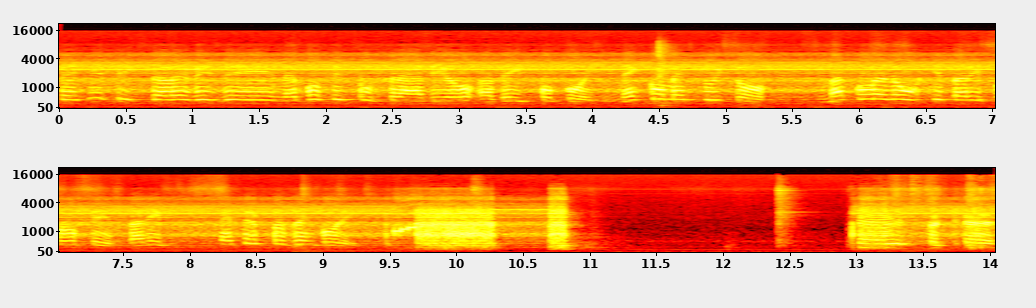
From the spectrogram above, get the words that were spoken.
sedni si v televizi nebo si pust rádio a dej pokoj. Nekomentuj to. Na kolenou tě tady prosím. Tady Petr Plzeň Bory. Hej, Petře,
